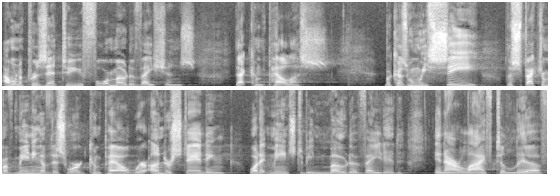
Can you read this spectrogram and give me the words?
I want to present to you four motivations that compel us. Because when we see the spectrum of meaning of this word compel, we're understanding what it means to be motivated in our life to live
